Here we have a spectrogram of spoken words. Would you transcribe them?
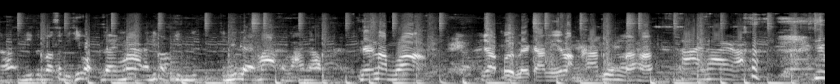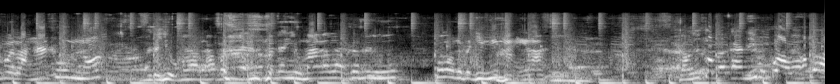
นะอันนี่เป็นวาซาบิที่แบบแรงมาก อันนี้ผมกินชนิดแรงมากของร้านนะครับ แนะนำว่าอย่าเปิดรายการนี้หลังห้าทุ่มนะคะ ใช่ใช่ค่ะที่เปิดหลังห้าทุ่มเนาะ มันจะหิวมากนะครับใช่มันจะหิวมากแล้วเราจะไม่รู้ว่าเราจะไปกินที่ไหนค่ะหลังจากจบรายการนี้ผมบอกเลยครับว่า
